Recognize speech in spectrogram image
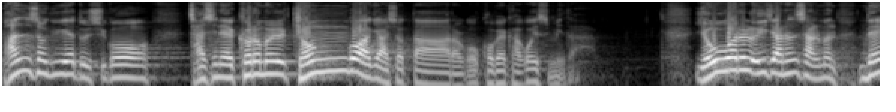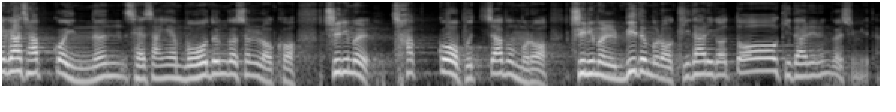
반석 위에 두시고 자신의 걸음을 견고하게 하셨다라고 고백하고 있습니다. 여호와를 의지하는 삶은 내가 잡고 있는 세상의 모든 것을 놓고 주님을 찾고 붙잡음으로 주님을 믿음으로 기다리고 또 기다리는 것입니다.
